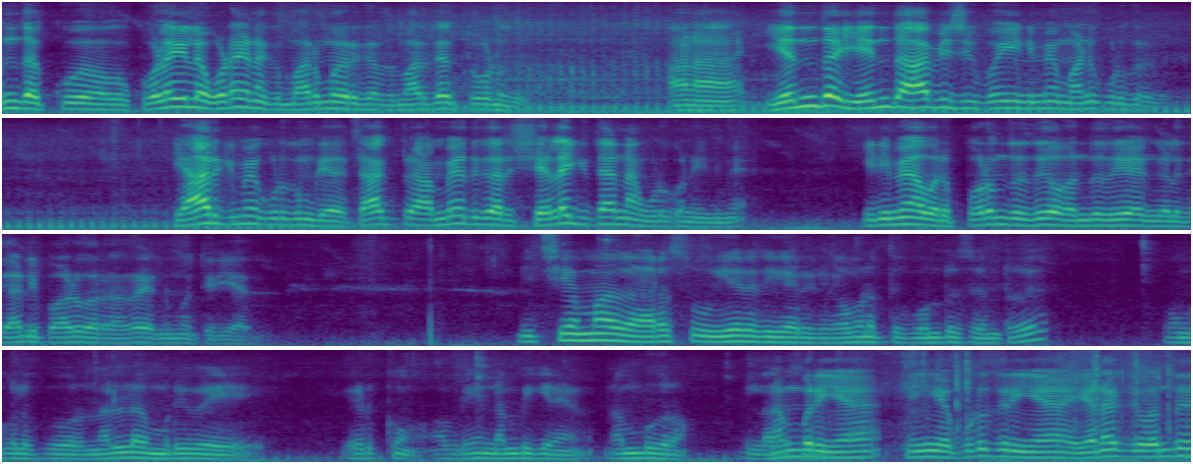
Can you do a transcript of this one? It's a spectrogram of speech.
அந்த கு குலையில் கூட எனக்கு மர்மம் இருக்கிறது மாதிரி தான் தோணுது. ஆனால் எந்த எந்த ஆஃபீஸுக்கு போய் இனிமேல் மனு கொடுக்குறது? யாருக்குமே கொடுக்க முடியாது. டாக்டர் அம்பேத்கர் சிலைக்கு தான் நான் கொடுக்கணும் இனிமேல் இனிமேல் அவர் பிறந்தது வந்தது எங்களுக்கு அண்டி பாடுபடுறாரோ என்னமோ தெரியாது. நிச்சயமாக அது அரசு உயரதிகாரிகள் கவனத்துக்கு கொண்டு சென்று உங்களுக்கு ஒரு நல்ல முடிவை எடுக்கும் அப்படின்னு நம்பிக்கிறேன். நம்புகிறோம். நம்புறீங்க. நீங்கள் கொடுக்குறீங்க. எனக்கு வந்து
